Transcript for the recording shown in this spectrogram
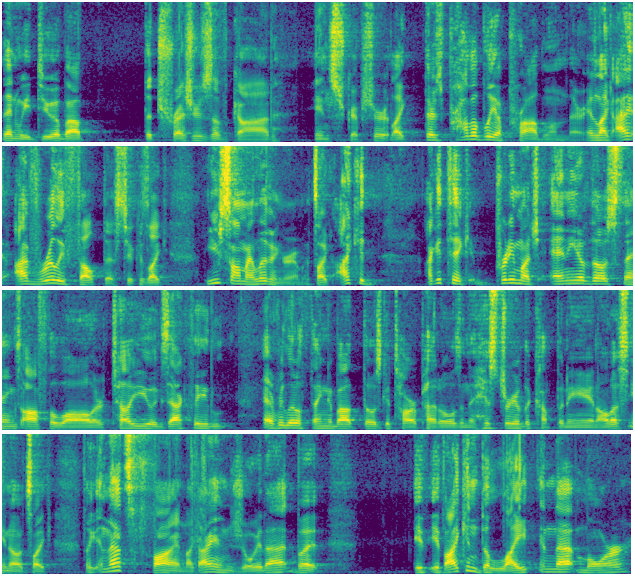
than we do about the treasures of God in scripture, like there's probably a problem there. And like I, I've really felt this too, because like you saw my living room. It's like I could I could take pretty much any of those things off the wall or tell you exactly every little thing about those guitar pedals and the history of the company and all this, you know, it's like, it's like and that's fine. Like I enjoy that, but if, if I can delight in that more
